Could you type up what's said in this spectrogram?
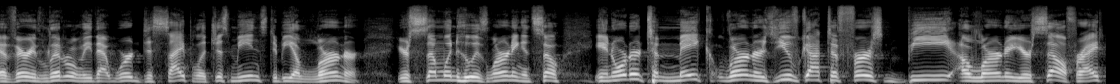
Uh, very literally, that word disciple, it just means to be a learner. You're someone who is learning. And so, in order to make learners, you've got to first be a learner yourself, right?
